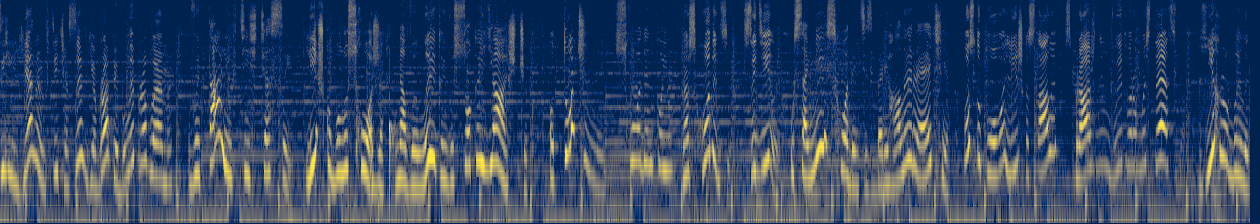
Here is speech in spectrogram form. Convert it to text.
З гігієною в ті часи в Європі були проблеми. В Італії в ті ж часи ліжко було схоже на великий високий ящик, оточений сходинкою. На сходинці сиділи. У самій сходинці зберігали речі. Поступово ліжка стали справжнім витвором мистецтва. Їх робили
